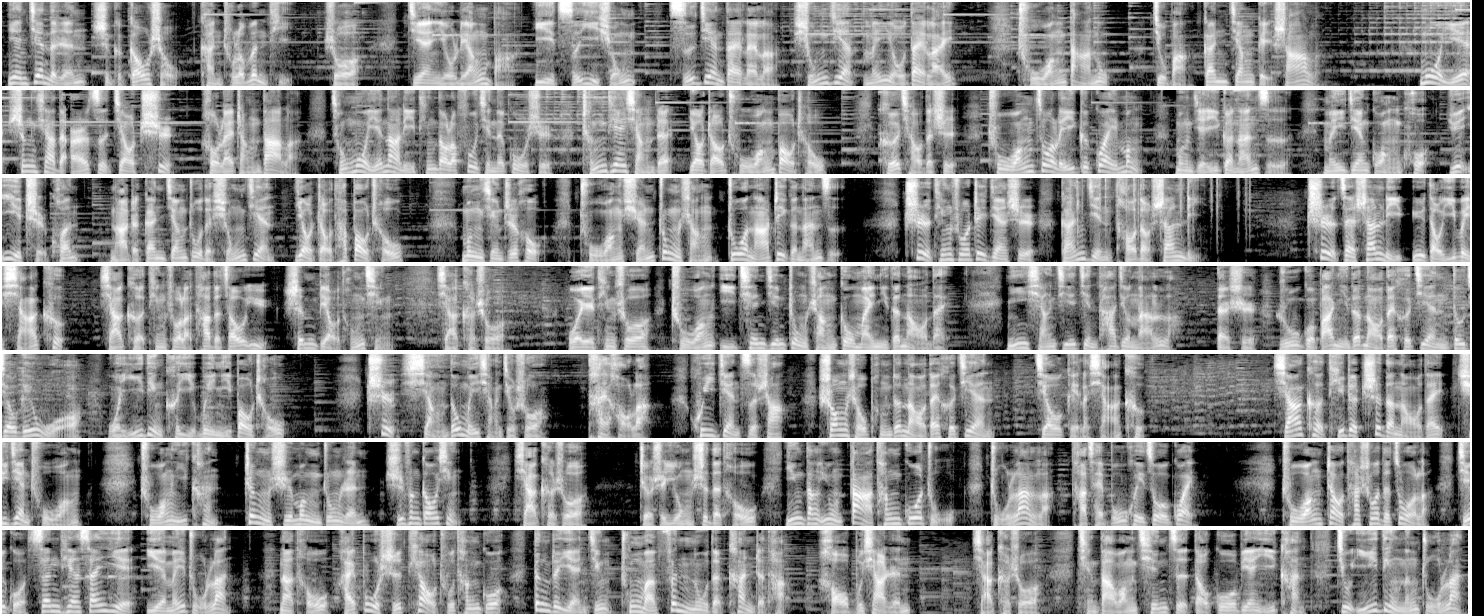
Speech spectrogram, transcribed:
验剑的人是个高手，看出了问题，说：“剑有两把，一雌一雄，雌剑带来了，雄剑没有带来。”楚王大怒，就把干将给杀了。莫邪生下的儿子叫赤，后来长大了，从莫邪那里听到了父亲的故事，成天想着要找楚王报仇。可巧的是，楚王做了一个怪梦，梦见一个男子眉间广阔，约一尺宽，拿着干将铸的雄剑要找他报仇。梦醒之后，楚王悬重赏捉拿这个男子。赤听说这件事，赶紧逃到山里。赤在山里遇到一位侠客，侠客听说了他的遭遇，深表同情。侠客说。我也听说楚王以千金重赏购买你的脑袋，你想接近他就难了。但是如果把你的脑袋和剑都交给我，我一定可以为你报仇。赤想都没想就说：“太好了！”挥剑自杀，双手捧着脑袋和剑，交给了侠客。侠客提着赤的脑袋去见楚王，楚王一看正是梦中人，十分高兴。侠客说。这是勇士的头，应当用大汤锅煮，煮烂了，他才不会作怪。楚王照他说的做了，结果三天三夜也没煮烂，那头还不时跳出汤锅，瞪着眼睛，充满愤怒地看着他，好不吓人。侠客说：“请大王亲自到锅边一看，就一定能煮烂。”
